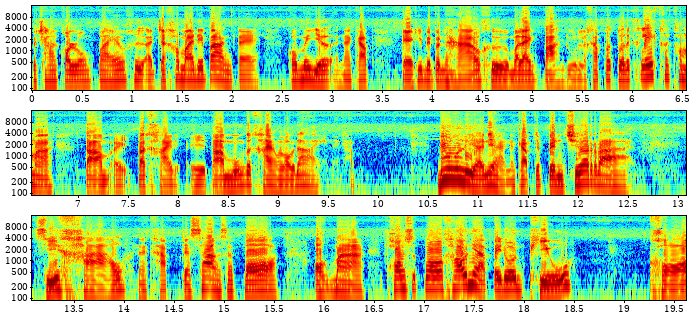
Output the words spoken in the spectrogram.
ประชากรลงไปก็คืออาจจะเข้ามาได้บ้างแต่ ก็ไม่เยอะนะครับ แต่ที่เป็นปัญหาก็คือแมลงปากดูดแหละครับเพราะตัวเล็กๆเข้ามาตามไอ้ตาข่ายไอ้ตามมุ้งตาข่ายของเราได้นะครับบิวเรียเนี่ยนะครับจะเป็นเชื้อราสีขาวนะครับจะสร้างสปอร์ออกมา พอสปอร์เขาเนี่ยไปโดนผิวของ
